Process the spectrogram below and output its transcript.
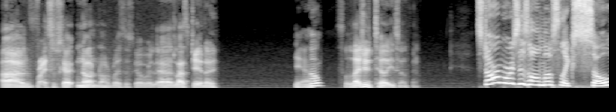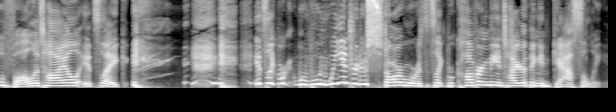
Uh, Rise of Sky, no, not Rise of Skywalker, uh, Last Jedi. Yeah. Oh. So that should tell you something. Star Wars is almost like so volatile. It's like. it's like we're, when we introduce Star Wars, it's like we're covering the entire thing in gasoline.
